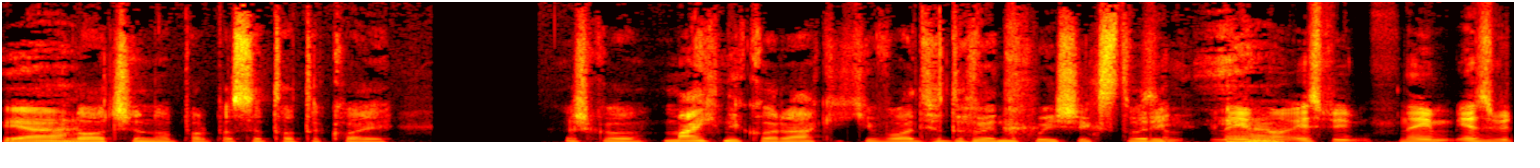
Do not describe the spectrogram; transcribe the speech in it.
Ja, ločeno, pa pa se to takoj. Ko majhni koraki, ki vodijo do vedno hujših stvari. Sem, ne vem, Ja. no, jaz bi, ne vem, jaz bi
